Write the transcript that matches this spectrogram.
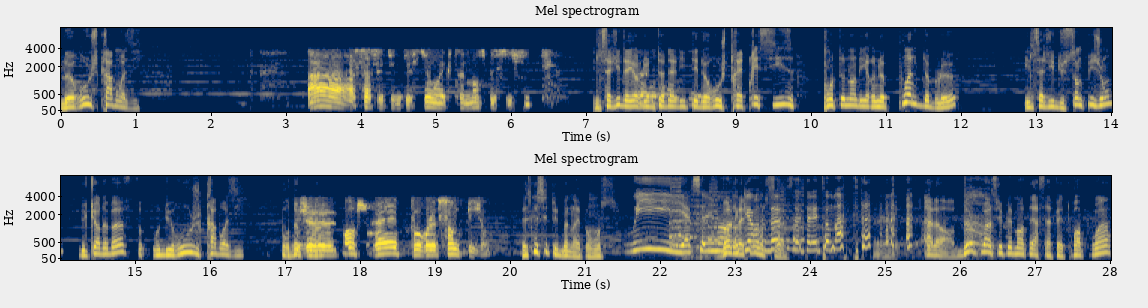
le rouge cramoisi Ah, ça c'est une question extrêmement spécifique. Il s'agit d'ailleurs d'une tonalité de rouge très précise, contenant d'ailleurs une pointe de bleu. Il s'agit du sang de pigeon, du cœur de bœuf ou du rouge cramoisi. Pour deux points. Je pencherais pour le sang de pigeon. Est-ce que c'est une bonne réponse? Oui, absolument. Bonne le cœur de réponse. bœuf, c'était les tomates. Alors, deux points supplémentaires, ça fait trois points.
